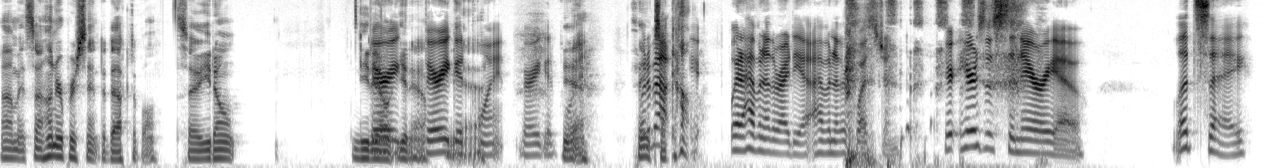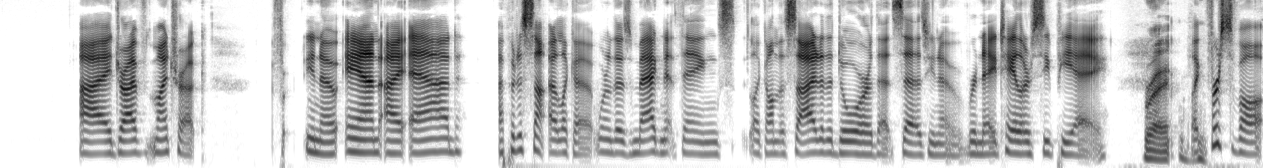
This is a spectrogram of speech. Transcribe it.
um, it's hundred percent deductible. So you don't you very you know very good yeah, point. Very good point. Yeah. What about? Wait, I have another idea. I have another question. Here, here's a scenario. Let's say I drive my truck, for, you know, and I add, I put a sign, uh, like a one of those magnet things, like on the side of the door that says, you know, Renee Taylor CPA. right? Like, first of all,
